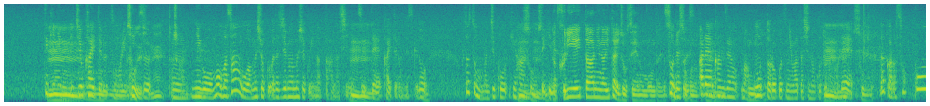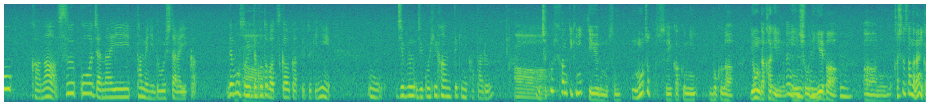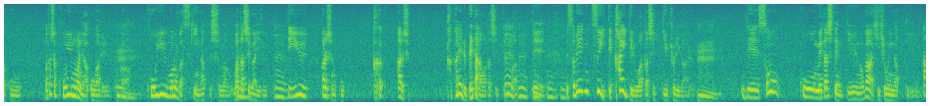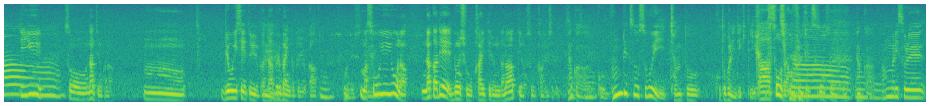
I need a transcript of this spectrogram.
的に一応書いてるつもりなんです。そうですよね。確かうん、に、2号も、まあ、3号は無職私自分が無職になった話について書いてるんですけど、うん2つもまあ自己批判そうですね。的です。クリエイターになりたい女性の問題ですそうですそうです。あれ完全、まあ、うん。もっと露骨に私のことなので、だからそこかな崇高じゃないためにどうしたらいいか。でもそういった言葉を使うかっていう時にもう自分自己批判的に語る。自己批判的にっていうよりもそのもうちょっと正確に僕が読んだ限りの印象で言えば、うん。あの柏田さんが何かこう私はこういうものに憧れるとか、こういうものが好きになってしまう私がいるうん。っていう、ある種のこうかかある種書かれるベタな私っていうのがあって、それについて書いてる私っていう距離がある。うん。でそのこうメタ視点っていうのが批評になっているっていうそのなんていうのかな。うーん両異性というか、うん。ダブルバインドというか、うん。そうですね。まあ、そういうような中で文章を書いてるんだなっていうのをすごい感じる。なんかこう分裂をすごいちゃんと言葉にできている。あーそうだね。自己分裂そうそうなんかうあんまりそれ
